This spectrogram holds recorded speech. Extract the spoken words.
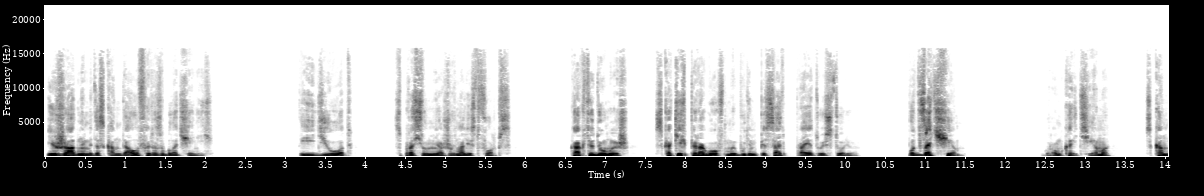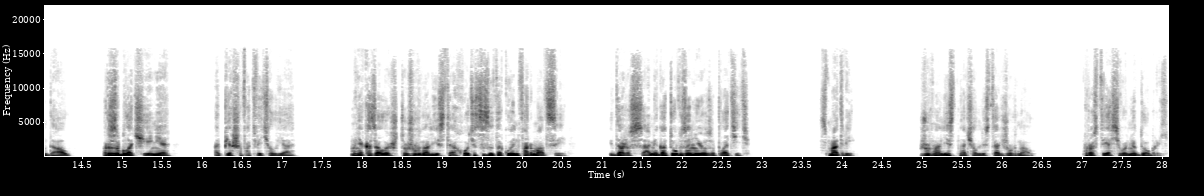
и жадными до скандалов и разоблачений. «Ты идиот?» — спросил меня журналист Forbes. «Как ты думаешь, с каких пирогов мы будем писать про эту историю? Вот зачем?» «Громкая тема, скандал, разоблачение», — опешив, ответил я. «Мне казалось, что журналисты охотятся за такой информацией и даже сами готовы за нее заплатить». «Смотри». Журналист начал листать журнал. Просто я сегодня добрый.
